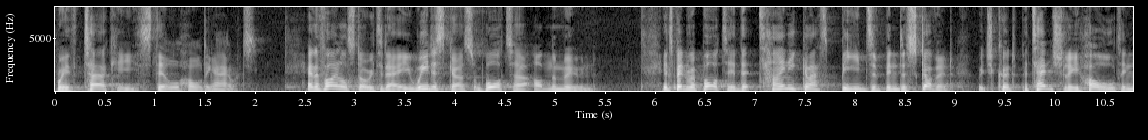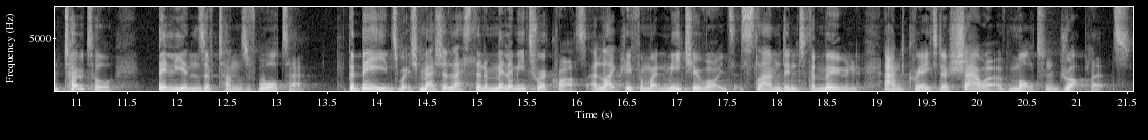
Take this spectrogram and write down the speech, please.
with Turkey still holding out. In the final story today, we discuss water on the moon. It's been reported that tiny glass beads have been discovered, which could potentially hold, in total, billions of tons of water. The beads, which measure less than a millimetre across, are likely from when meteoroids slammed into the moon and created a shower of molten droplets.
